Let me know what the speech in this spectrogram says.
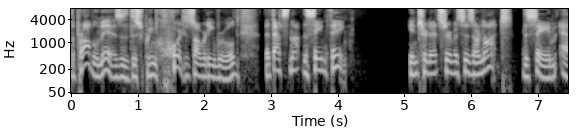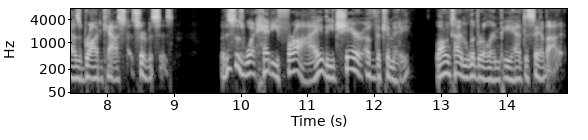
Well, the problem is, is the Supreme Court has already ruled that that's not the same thing. Internet services are not the same as broadcast services. Now, this is what Hedy Fry, the chair of the committee, longtime Liberal MP, had to say about it.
